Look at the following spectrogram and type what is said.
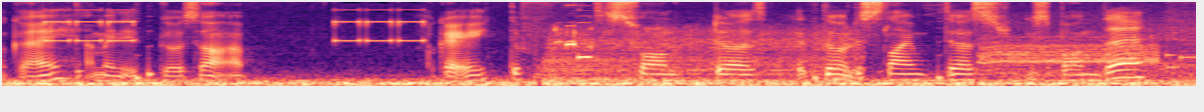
Okay, I mean it goes up. Okay, the, the swarm does, the slime does respawn there.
